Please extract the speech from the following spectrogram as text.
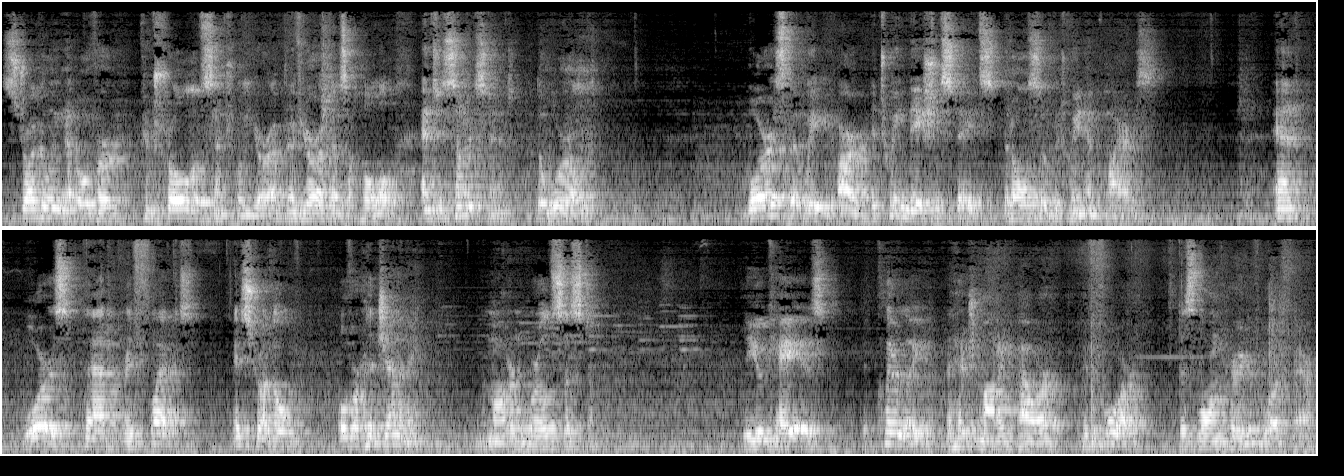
struggling over control of Central Europe, of Europe as a whole, and to some extent, the world wars that we are between nation states, but also between empires, and wars that reflect a struggle over hegemony in the modern world system. The UK is clearly the hegemonic power before this long period of warfare.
